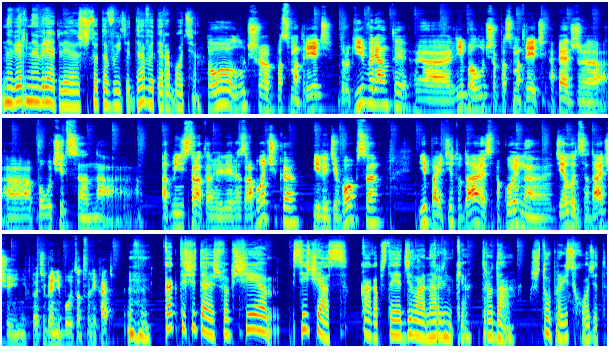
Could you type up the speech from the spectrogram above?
наверное, вряд ли что-то выйдет, да, в этой работе? То лучше посмотреть другие варианты, э, либо лучше посмотреть, опять же, э, поучиться на администратора или разработчика, или девопса, и пойти туда и спокойно делать задачи, и никто тебя не будет отвлекать. Угу. Как ты считаешь, вообще сейчас как обстоят дела на рынке труда? Что происходит?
